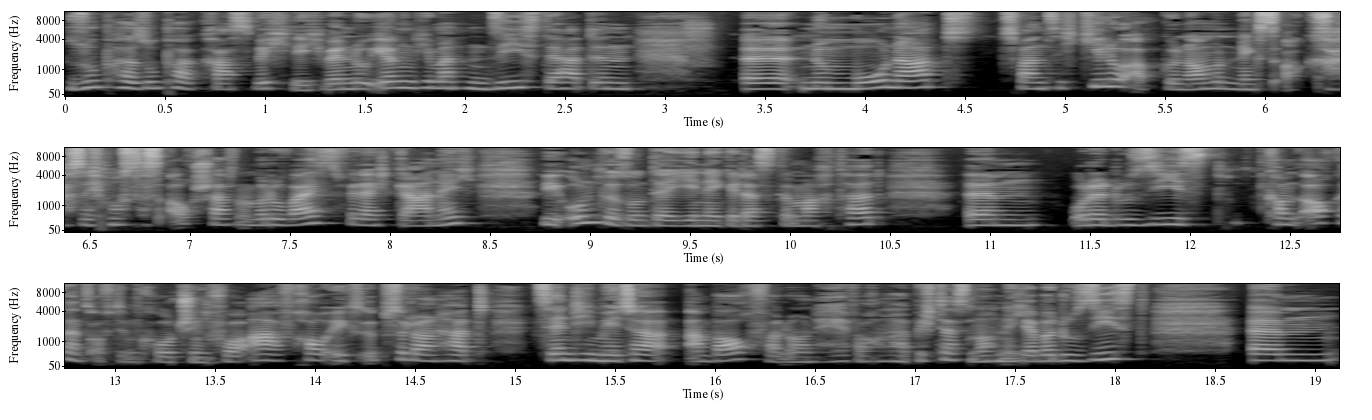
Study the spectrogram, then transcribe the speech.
Super, super krass wichtig. Wenn du irgendjemanden siehst, der hat in äh, einem Monat 20 Kilo abgenommen und denkst, oh krass, ich muss das auch schaffen, aber du weißt vielleicht gar nicht, wie ungesund derjenige das gemacht hat. Ähm, oder du siehst, kommt auch ganz oft im Coaching vor, ah, Frau XY hat Zentimeter am Bauch verloren. Hey, warum habe ich das noch nicht? Aber du siehst ähm,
